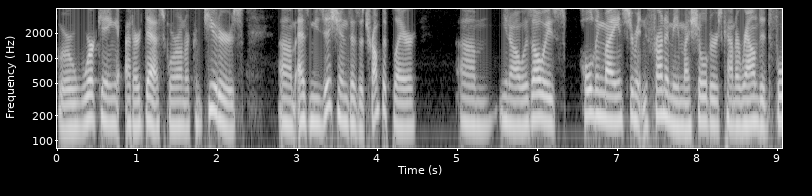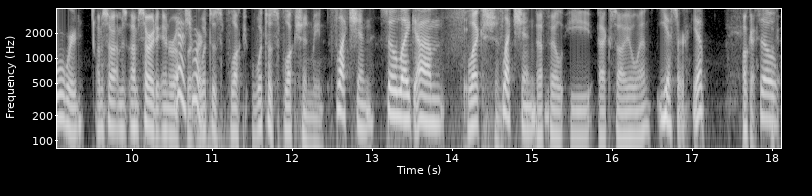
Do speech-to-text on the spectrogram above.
we're working at our desk, we're on our computers. Um, as musicians, as a trumpet player, um, you know, I was always holding my instrument in front of me, my shoulders kind of rounded forward. I'm sorry. I'm, I'm sorry to interrupt. Yeah, sure. what does flux? What does flexion mean? Flexion. So like um, flexion. Flexion. F L E X I O N. Yes, sir. Yep. Okay. So okay.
